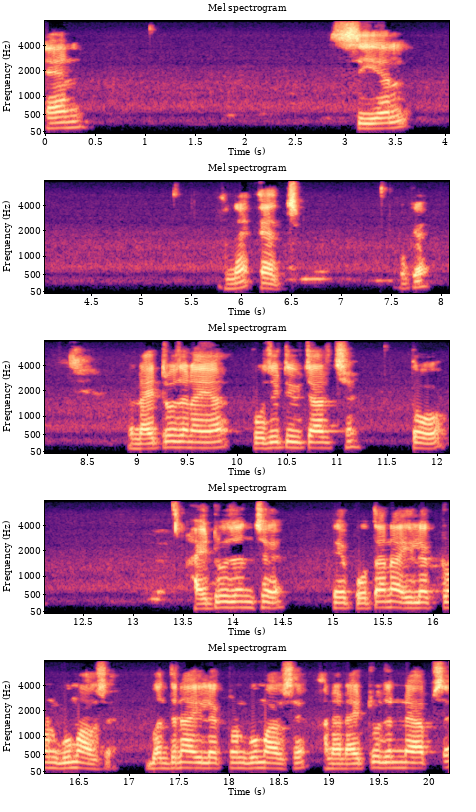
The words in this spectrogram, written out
એન સીએલ અને એચ ઓકે નાઇટ્રોજન અહીંયા પોઝિટિવ ચાર્જ છે. તો હાઇડ્રોજન છે એ પોતાના ઇલેક્ટ્રોન ગુમાવશે. બંધના ઇલેક્ટ્રોન ગુમાવશે અને નાઇટ્રોજનને આપશે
